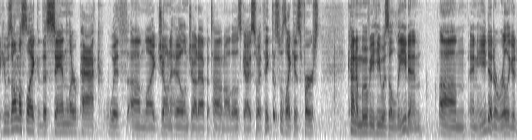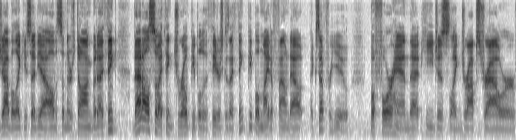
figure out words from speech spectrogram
he was almost like the Sandler pack with um, like Jonah Hill and Judd Apatow and all those guys. So I think this was like his first kind of movie he was a lead in. Um, and he did a really good job. But like you said, yeah, all of a sudden there's Dong. But I think that also I think drove people to the theaters because I think people might have found out, except for you, beforehand that he just like drops trow or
